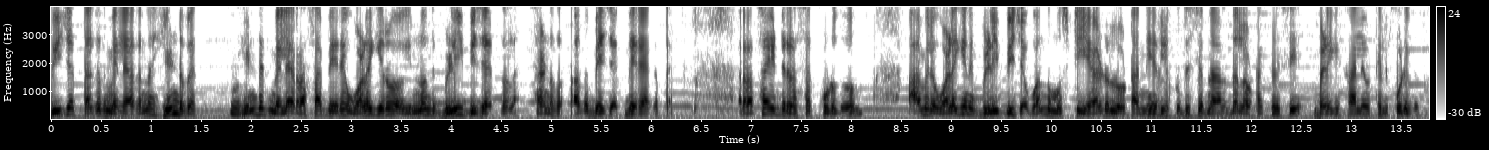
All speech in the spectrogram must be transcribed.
ಬೀಜ ತೆಗೆದ ಮೇಲೆ ಅದನ್ನು ಹಿಂಡಬೇಕು. ಹಿಂಡಿದ ಮೇಲೆ ರಸ ಬೇರೆ ಒಳಗಿರೋ ಇನ್ನೊಂದು ಬಿಳಿ ಬೀಜ ಇರ್ತಲ್ಲ ಸಣ್ಣದು ಅದು ಬೇಜ ಬೇರೆ ಆಗುತ್ತೆ. ರಸ ಹಿಂಡಿ ರಸ ಕುಡಿದು, ಆಮೇಲೆ ಒಳಗಿನ ಬಿಳಿ ಬೀಜ, ಒಂದು ಮುಷ್ಟಿ, ಎರಡು ಲೋಟ ನೀರಲ್ಲಿ ಕುದಿಸಿ, ಅದನ್ನ ಅರ್ಧ ಲೋಟ ಕಿಳಿಸಿ ಬೆಳಗ್ಗೆ ಖಾಲಿ ಹೊಟ್ಟೆಯಲ್ಲಿ ಕುಡಿಬೇಕು.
